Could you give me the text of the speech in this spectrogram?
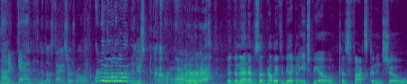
not again, and then those dinosaurs were all like, and you're just. But then that episode would probably have to be like an HBO because Fox couldn't show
